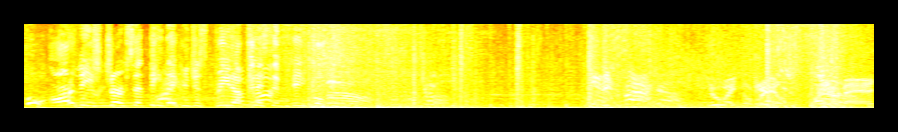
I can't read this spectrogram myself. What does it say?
Who are these jerks that think they can just beat up innocent people? He's back! You ain't the real Spider-Man!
